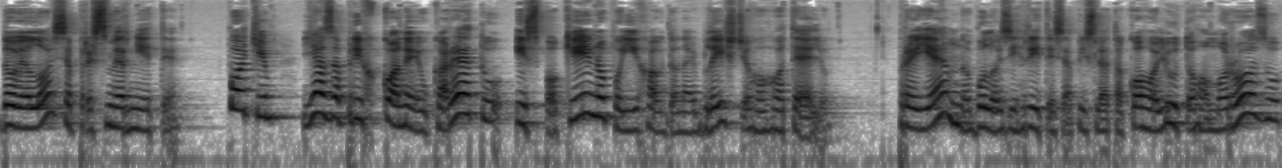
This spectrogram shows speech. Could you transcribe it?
довелося присмирніти. Потім я запріг коней у карету і спокійно поїхав до найближчого готелю. Приємно було зігрітися після такого лютого морозу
